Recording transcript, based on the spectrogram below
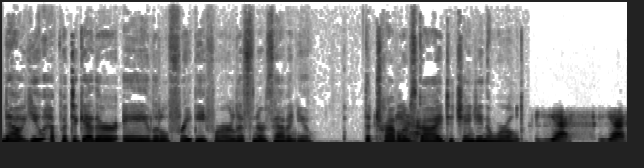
Now you have put together a little freebie for our listeners haven't you? The traveler's yeah. guide to changing the world? Yes yes.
